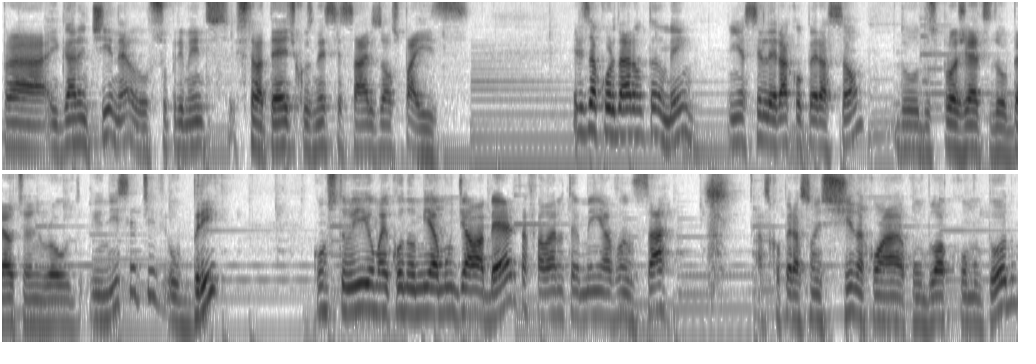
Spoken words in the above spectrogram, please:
para e garantir né, os suprimentos estratégicos necessários aos países. Eles acordaram também em acelerar a cooperação do, dos projetos do Belt and Road Initiative, o BRI, construir uma economia mundial aberta, falaram também em avançar as cooperações China com, a, com o bloco como um todo.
